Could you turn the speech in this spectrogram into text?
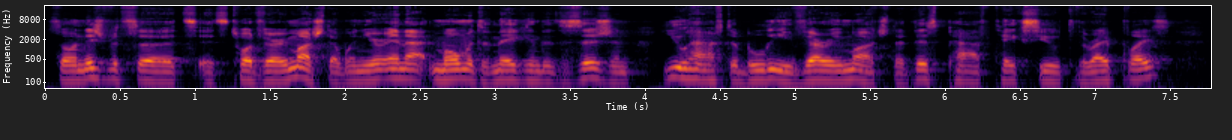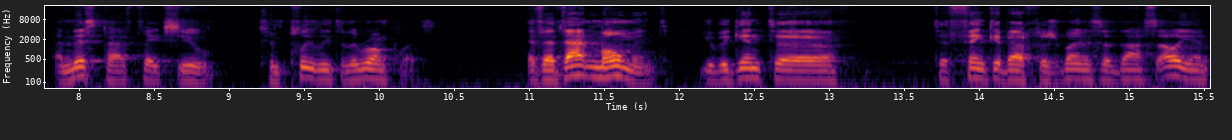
So in Ishbitza, it's, it's taught very much that when you're in that moment of making the decision, you have to believe very much that this path takes you to the right place, and this path takes you completely to the wrong place. If at that moment you begin to to think about cheshbonis of das elyon,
